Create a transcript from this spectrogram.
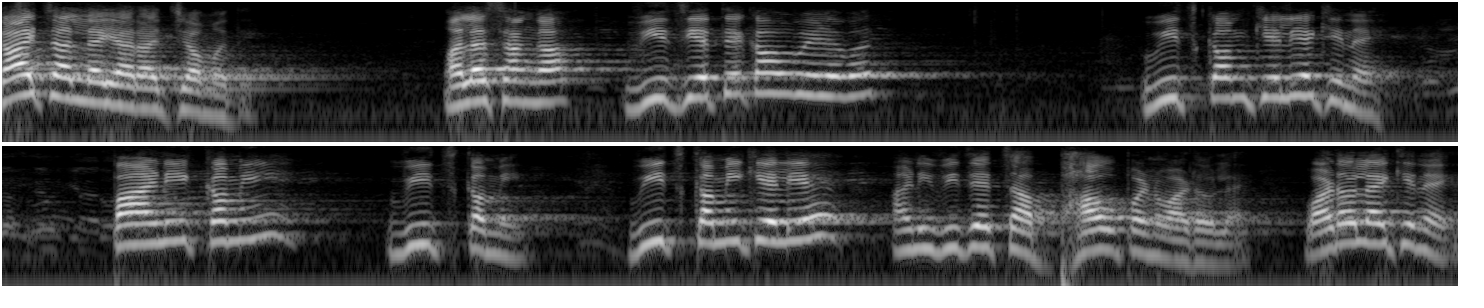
काय चाललंय या राज्यामध्ये? मला सांगा वीज येते का हो वेळेवर? वीज कम केली आहे की नाही? पाणी कमी वीज कमी. वीज कमी केली आहे आणि विजेचा भाव पण वाढवलाय. वाढवलाय की नाही?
